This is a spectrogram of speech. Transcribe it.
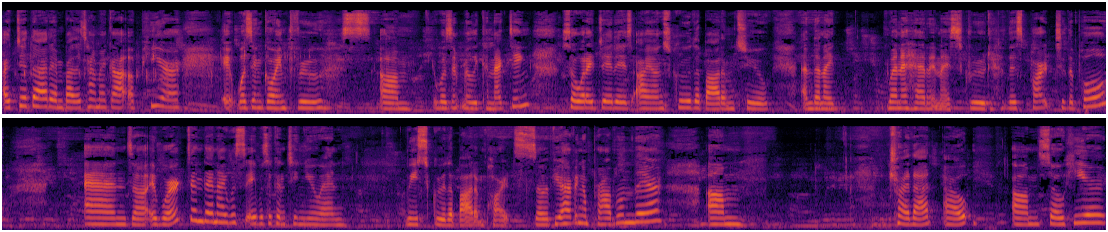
I did that and by the time I got up here it wasn't going through um, it wasn't really connecting. So what I did is I unscrewed the bottom two and then I went ahead and I screwed this part to the pole and uh, it worked and then I was able to continue and rescrew the bottom parts. So if you're having a problem there, um, try that out. Um, so here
